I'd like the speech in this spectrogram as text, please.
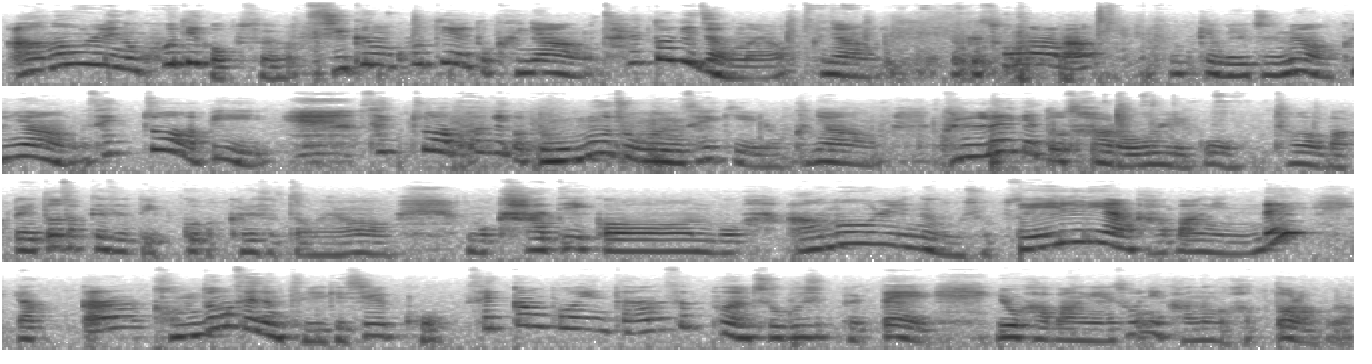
안 어울리는 코디가 없어요. 지금 코디에도 그냥 찰떡이지 않나요? 그냥 이렇게 소라랑 이렇게 매주면 그냥 색조합이 색조합하기가 너무 좋은 색이에요. 그냥 블랙에도 잘 어울리고 저 막 레더 자켓에도 입고 막 그랬었잖아요. 뭐 가디건 뭐 안 어울리는 옷이 없어요. 데일리한 가방인데 약간 검정색은 들기 싫고 색감 포인트 한 스푼 주고 싶을 때 이 가방에 손이 가는 것 같더라고요.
